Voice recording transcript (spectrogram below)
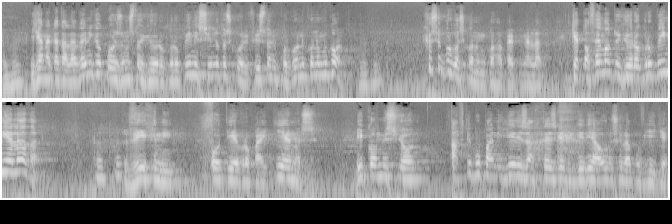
Mm -hmm. Για να καταλαβαίνει και ο κόσμος, το Eurogroup είναι η σύνοδος κορυφής των Υπουργών Οικονομικών. Mm -hmm. Ποιος Υπουργός Οικονομικών θα πρέπει την Ελλάδα. Και το θέμα του Eurogroup είναι η Ελλάδα. Mm -hmm. Δείχνει ότι η Ευρωπαϊκή Ένωση, η Κομισιόν, αυτοί που πανηγύριζαν χθες για την κυρία Ούρσουλα που βγήκε,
